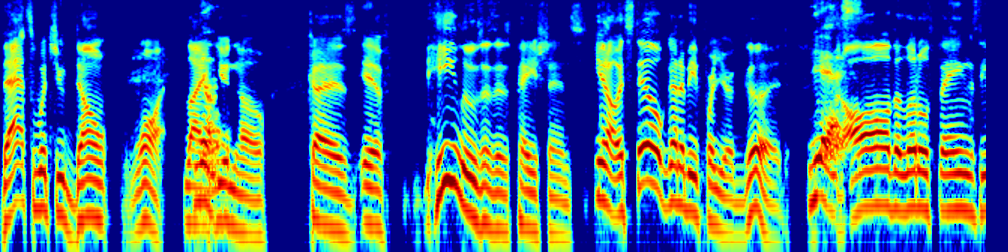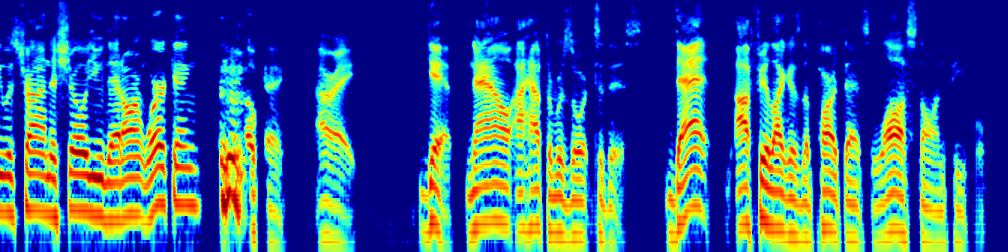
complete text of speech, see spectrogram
That's what you don't want. Like, No. you know, because if he loses his patience, you know, it's still going to be for your good. yes But all the little things he was trying to show you that aren't working, okay, all right. Yeah, now I have to resort to this. That I feel like is the part that's lost on people.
